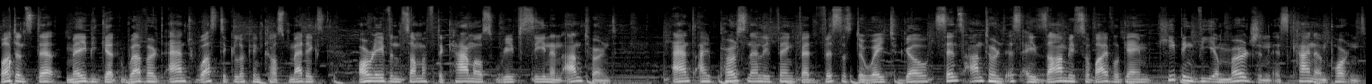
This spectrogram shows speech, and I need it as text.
but instead maybe get weathered and rustic looking cosmetics or even some of the camos we've seen in Unturned. And I personally think that this is the way to go, since Unturned is a zombie survival game, keeping the immersion is kinda important.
